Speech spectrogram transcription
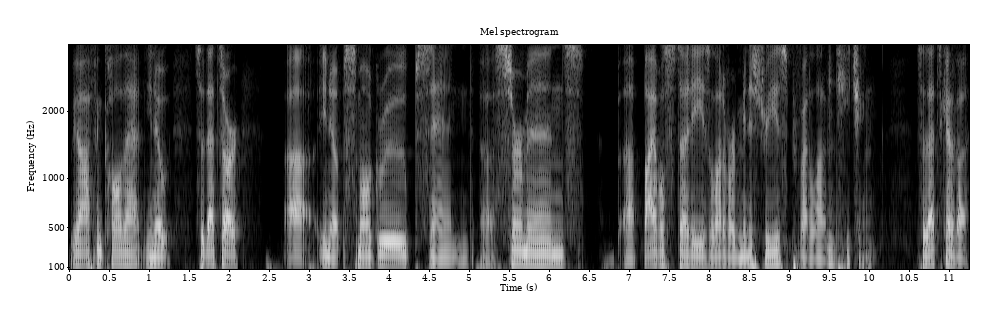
We often call that, you know, so that's our uh, you know, small groups and uh, sermons, uh, Bible studies. A lot of our ministries provide a lot of mm. teaching. So that's kind of a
